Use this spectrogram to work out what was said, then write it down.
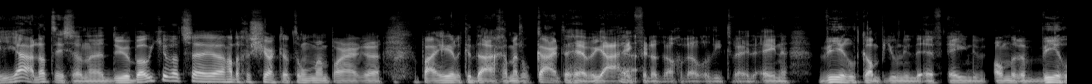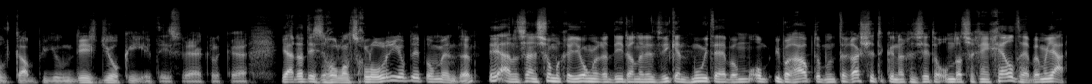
ja, dat is een duur bootje wat ze hadden gecharterd om een paar, uh, een paar heerlijke dagen met elkaar te hebben. Ja, ik vind dat wel geweldig, die twee. De ene wereldkampioen in de F1, de andere wereldkampioen discjockey. Het is werkelijk, uh, ja, dat is Hollands glorie op dit moment, hè? Ja, er zijn sommige jongeren die dan in het weekend moeite hebben om, om überhaupt op een terrasje te kunnen gaan zitten, omdat ze geen geld hebben. Maar ja,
